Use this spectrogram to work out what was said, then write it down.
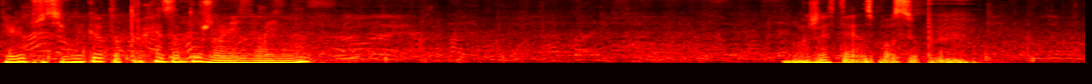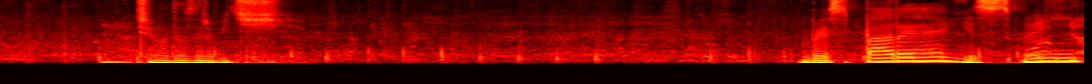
Tylu przeciwników to trochę za dużo jest dla mnie. Może w ten sposób. Trzeba to zrobić. Bo jest parę, jest unik.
